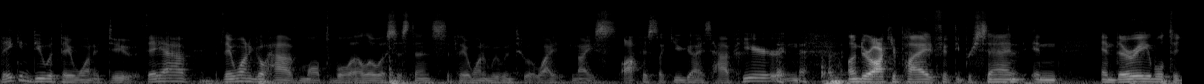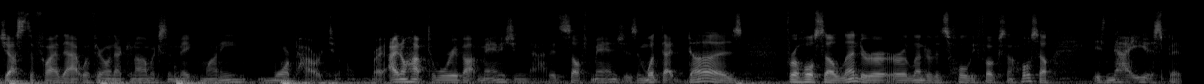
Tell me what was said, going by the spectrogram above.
they can do what they want to do. If they have, if they want to go have multiple LO assistants, if they want to move into a li- nice office like you guys have here and under occupied 50%, and and they're able to justify that with their own economics and make money, more power to them, right? I don't have to worry about managing that. It self manages, and what that does for a wholesale lender or a lender that's wholly focused on wholesale is now you spend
